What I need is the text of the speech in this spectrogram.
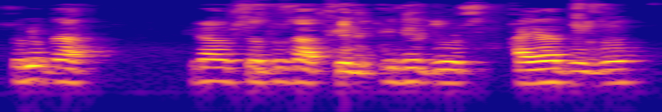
sunu da bir da tuz atıyorum. Dili tuz, kaya tuzu.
